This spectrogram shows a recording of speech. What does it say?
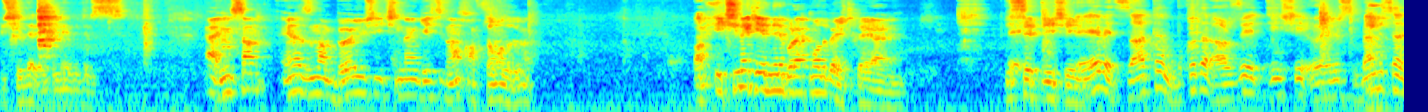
bir şeyler edinebiliriz. Yani insan en azından böyle bir şey içinden geçtiği zaman atlamalı değil mi? Yani içine kendini bırakmalı belki de yani. Hissettiği E, şeyi. evet zaten bu kadar arzu ettiğin şeyi öğrenirsin. Ben mesela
